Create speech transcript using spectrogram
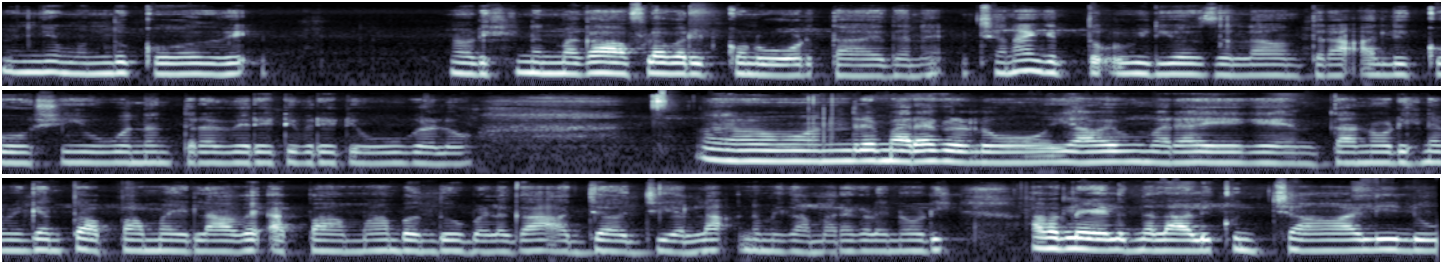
ಹಂಗೆ ಮುಂದಕ್ಕೆ ಹೋದ್ವಿ. ನೋಡಿ ನನ್ನ ಮಗ ಆ ಫ್ಲವರ್ ಇಟ್ಕೊಂಡು ಓಡ್ತಾ ಇದ್ದಾನೆ. ಚೆನ್ನಾಗಿತ್ತು ವಿಡಿಯೋಸ್ ಎಲ್ಲ ಒಂಥರ. ಅಲ್ಲಿ ಕೋಶಿ ಒಂದೊಂದು ಥರ ವೆರೈಟಿ ವೆರೈಟಿ ಹೂಗಳು ಅಂದರೆ ಮರಗಳು, ಯಾವ್ಯಾವ ಮರ ಹೇಗೆ ಅಂತ ನೋಡಿ. ನಮಗಂತೂ ಅಪ್ಪ, ಅಮ್ಮ ಇಲ್ಲ. ಅವೇ ಅಪ್ಪ, ಅಮ್ಮ, ಬಂಧು, ಬಳಗ, ಅಜ್ಜ, ಅಜ್ಜಿ ಎಲ್ಲ ನಮಗೆ ಆ ಮರಗಳೇ ನೋಡಿ. ಆವಾಗಲೇ ಹೇಳಿದ್ನಲ್ಲ ಅಳಿ ಕುಂಚ ಅಳಿಲು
